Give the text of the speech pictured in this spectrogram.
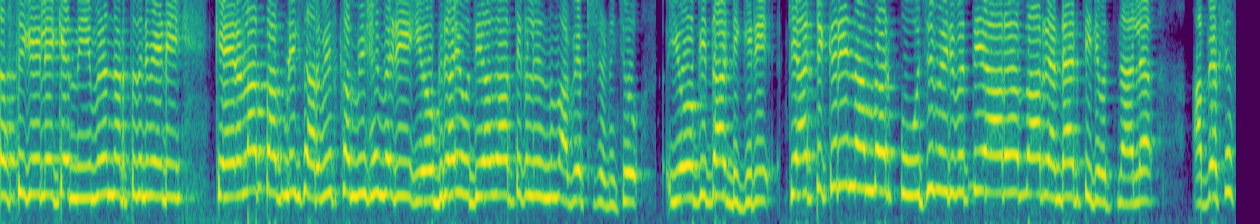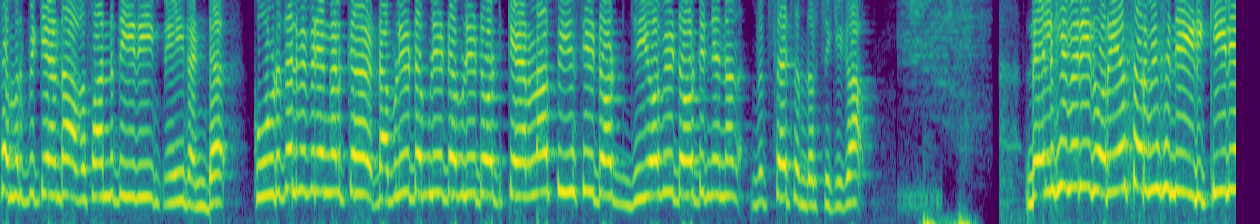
തസ്തികയിലേക്ക് നിയമനം നടത്തുന്നതിന് വേണ്ടി കേരള പബ്ലിക് സർവീസ് കമ്മീഷൻ വഴി യോഗ്യരായ ഉദ്യോഗാർത്ഥികളിൽ നിന്നും അപേക്ഷ ക്ഷണിച്ചു. യോഗ്യത ഡിഗ്രി. കാറ്റഗറി നമ്പർ പൂജ്യം ഇരുപത്തി ആറ് ബാർ രണ്ടായിരത്തി ഇരുപത്തിനാല്. അപേക്ഷ സമർപ്പിക്കേണ്ട അവസാന തീയതി മെയ് രണ്ട്. കൂടുതൽ വിവരങ്ങൾക്ക് W W W dot Kerala P C dot G O V dot in എന്ന വെബ്സൈറ്റ് സന്ദർശിക്കുക. ഡൽഹി വരെ കൊറിയർ സർവീസിന്റെ ഇടുക്കിയിലെ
